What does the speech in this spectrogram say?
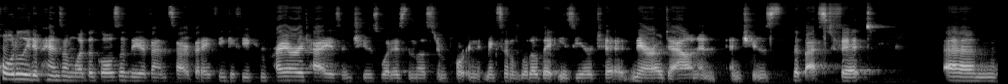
totally depends on what the goals of the events are. But I think if you can prioritize and choose what is the most important, it makes it a little bit easier to narrow down and, and choose the best fit. Um,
